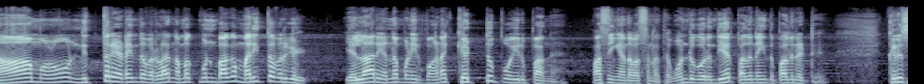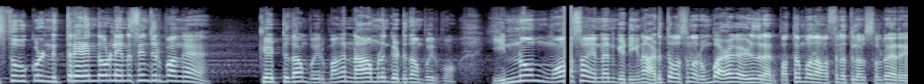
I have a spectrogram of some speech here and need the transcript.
நாமளும் நித்திரை அடைந்தவர்களாக நமக்கு முன்பாக மறித்தவர்கள் எல்லாரும் என்ன பண்ணியிருப்பாங்கன்னா கெட்டு போயிருப்பாங்க. வாசிங்க அந்த வசனத்தை. ஒன்று குருந்தியர் பதினைந்து பதினெட்டு. கிறிஸ்துவுக்குள் நித்திரை அடைந்தவர்கள் என்ன செஞ்சுருப்பாங்க? கெட்டு தான் போயிருப்பாங்க நாமளும் கெட்டு தான் போயிருப்போம். இன்னும் மோசம் என்னன்னு கேட்டிங்கன்னா அடுத்த வசனம் ரொம்ப அழகாக எழுதுறாரு. பத்தொன்பதாம் வசனத்தில் அவர் சொல்றாரு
